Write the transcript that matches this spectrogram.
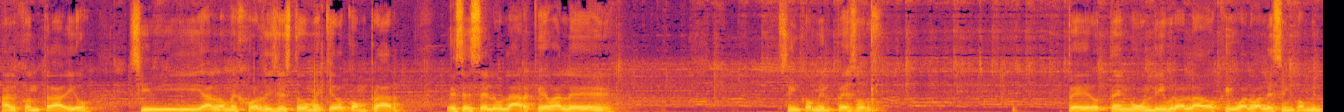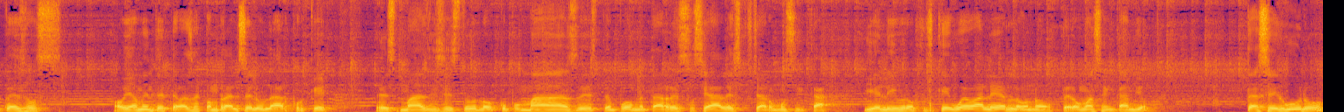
Al contrario, si a lo mejor dices tú, me quiero comprar ese celular que vale 5 mil pesos, pero tengo un libro al lado que igual vale 5 mil pesos. Obviamente te vas a comprar el celular porque es más, dices tú, lo ocupo más, este, puedo meter redes sociales, escuchar música. Y el libro, pues qué hueva leerlo, ¿no? Pero más en cambio, te aseguro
